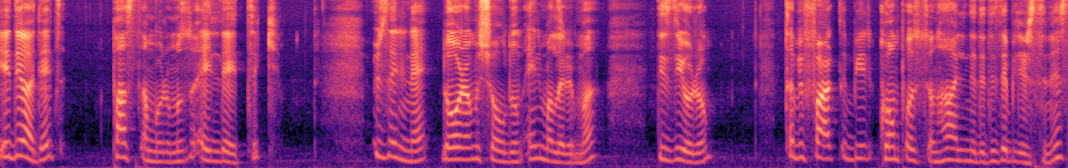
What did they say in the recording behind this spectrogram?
Yedi adet pasta hamurumuzu elde ettik. Üzerine doğramış olduğum elmalarımı diziyorum. Tabii farklı bir kompozisyon halinde de dizebilirsiniz.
